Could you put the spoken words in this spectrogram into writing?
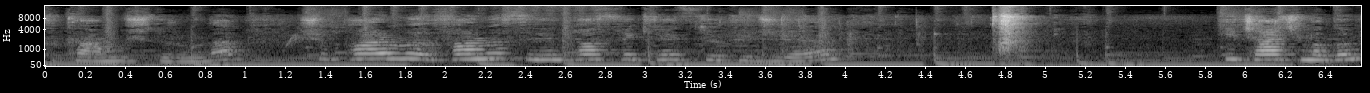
tıkanmış durumda. Şu parma, farmasinin pas ve kireç sökücüğü. Hiç açmadım.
